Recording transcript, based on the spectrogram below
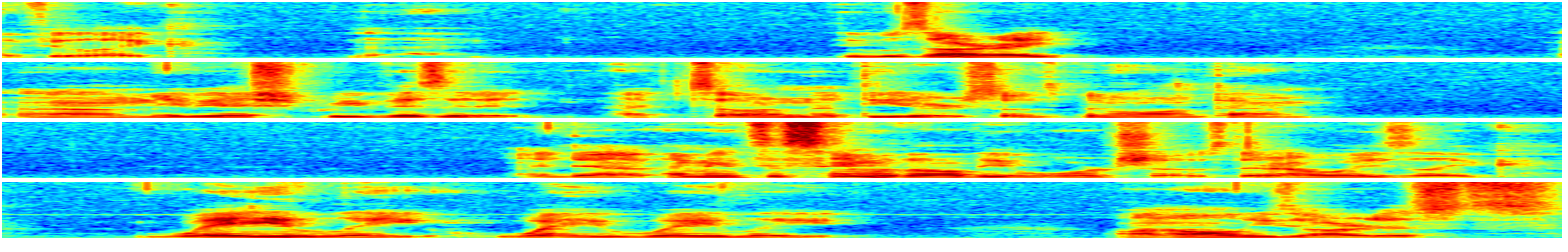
i feel like it was all right. Um, maybe I should revisit it. I saw it in the theater, so it's been a long time. I doubt. I mean, it's the same with all the award shows. They're always like, way late, way way late on all these artists.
